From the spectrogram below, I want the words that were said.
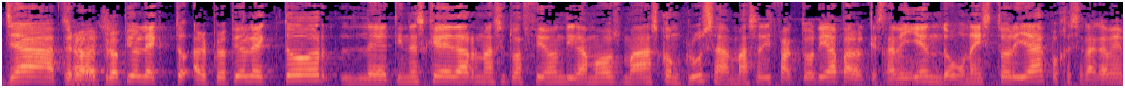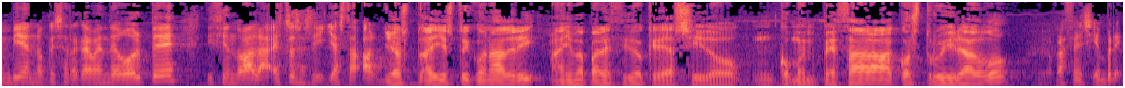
Ya, pero ¿Sabes? al propio lector, al propio lector le tienes que dar una situación, digamos, más conclusa, más satisfactoria para el que está leyendo una historia, pues que se la acaben bien, no que se la acaben de golpe diciendo, ala, esto es así, ya está. ala". Yo ahí estoy con Adri. A mí me ha parecido que ha sido como empezar a construir algo Lo que hacen siempre.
